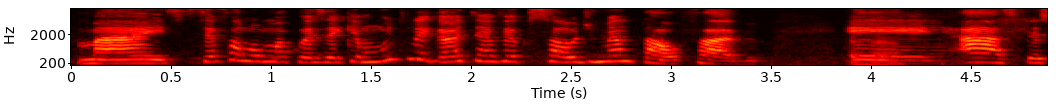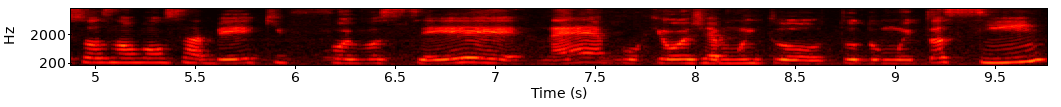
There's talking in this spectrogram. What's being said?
Mas você falou uma coisa aí que é muito legal e tem a ver com saúde mental, Fábio. É, ah, as pessoas não vão saber que foi você, né? Porque hoje é muito tudo muito assim.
